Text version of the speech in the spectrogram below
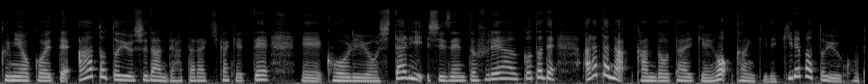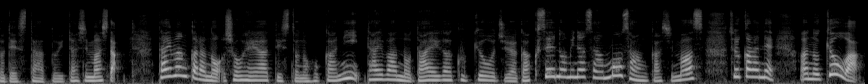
国を越えてアートという手段で働きかけて、えー、交流をしたり自然と触れ合うことで新たな感動体験を喚起できればということでスタートいたしました。台湾からの招聘アーティストの他に台湾の大学教授や学生の皆さんも参加します。それからねあの今日は、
